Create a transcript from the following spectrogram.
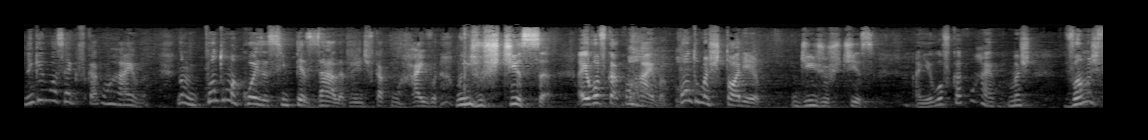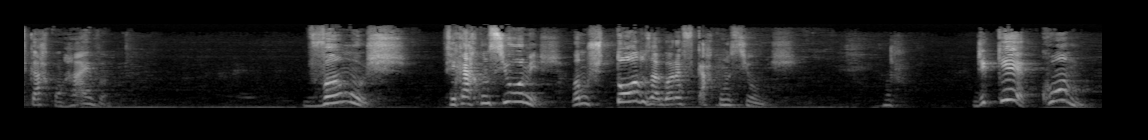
Ninguém consegue ficar com raiva. Não, conta uma coisa assim pesada pra gente ficar com raiva, uma injustiça. Aí eu vou ficar com raiva. Conta uma história de injustiça. Aí eu vou ficar com raiva. Mas vamos ficar com raiva? Vamos ficar com ciúmes. Vamos todos agora ficar com ciúmes. De quê? Como?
